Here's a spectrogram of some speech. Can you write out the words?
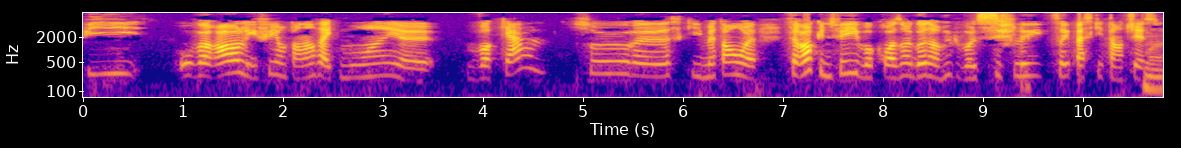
puis overall, les filles ont tendance à être moins euh, vocales sur euh, ce qui, mettons, euh, c'est rare qu'une fille va croiser un gars dans la rue puis va le siffler, tu sais, parce qu'il est en chest. Ouais.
